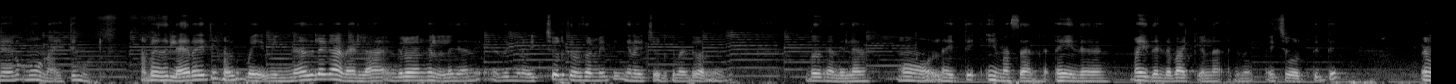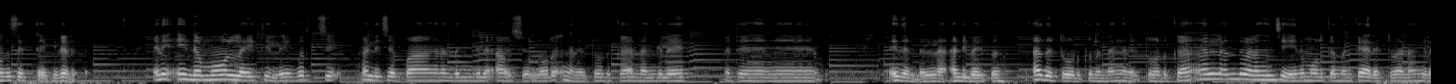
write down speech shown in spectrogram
ലെയർ മൂന്നായിട്ടും കൂട്ടും. അപ്പോൾ ഇത് ലെയറായിട്ട് പിന്നെ അതിലെ കാണാനല്ല എങ്കിലും അങ്ങനെയല്ല ഞാൻ ഇതിങ്ങനെ ഒഴിച്ച് കൊടുക്കുന്ന സമയത്ത് ഇങ്ങനെ ഒഴിച്ച് കൊടുക്കുന്നതായിട്ട് പറഞ്ഞത്. അപ്പോൾ ഇത് കണ്ടില്ല? മുകളിലായിട്ട് ഈ മസാലന്റെ ഇതിന്റെ മൈദന്റെ ബാക്കിയുള്ള ഇതും വെച്ച് കൊടുത്തിട്ട് നമുക്ക് സെറ്റാക്കിയിട്ട് എടുക്കാം. ഇനി ഇതിന്റെ മുകളിലായിട്ടില്ലേ കുറച്ച് മല്ലിച്ചപ്പ അങ്ങനെ എന്തെങ്കിലും ആവശ്യമുള്ളവർ അങ്ങനെ ഇട്ട് കൊടുക്കുക. അല്ലെങ്കിൽ മറ്റേ ഇതുണ്ടല്ലോ അടിപരിപ്പ് അതിട്ട് കൊടുക്കുന്നുണ്ട് അങ്ങനെ ഇട്ട് കൊടുക്കുക. അല്ല എന്ത് വേണമെങ്കിലും ചെയ്യുന്ന മുകൾക്ക് എന്തെങ്കിലും ക്യാരറ്റ് വേണമെങ്കിൽ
